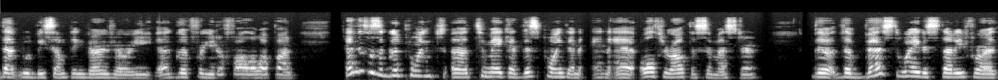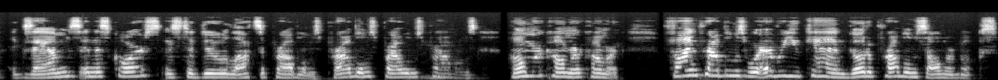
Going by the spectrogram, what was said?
that would be something very very uh, good for you to follow up on. And this is a good point uh, to make at this point and, and all throughout the semester. The, the best way to study for exams in this course is to do lots of problems. Problems, problems, problems. Homework, homework, homework. Find problems wherever you can. Go to problem solver books.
